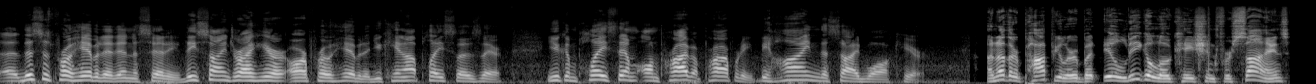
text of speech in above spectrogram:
uh, this is prohibited in the city. These signs right here are prohibited. You cannot place those there. You can place them on private property behind the sidewalk here. Another popular but illegal location for signs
